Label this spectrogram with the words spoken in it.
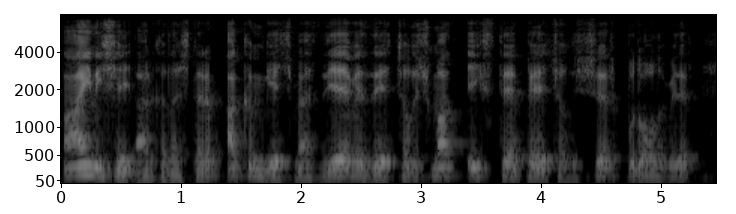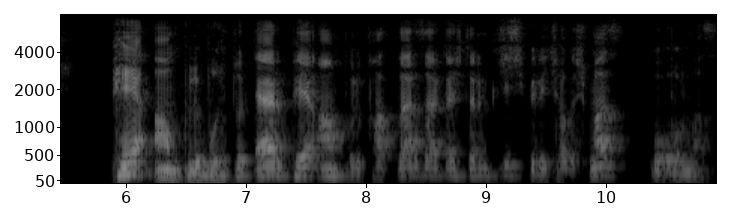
Aynı şey arkadaşlarım. Akım geçmez. Y ve Z çalışmaz. X, T, P çalışır. Bu da olabilir. P ampulü bozuktur. Eğer P ampulü patlarsa arkadaşlarım hiçbiri çalışmaz. Bu olmaz.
